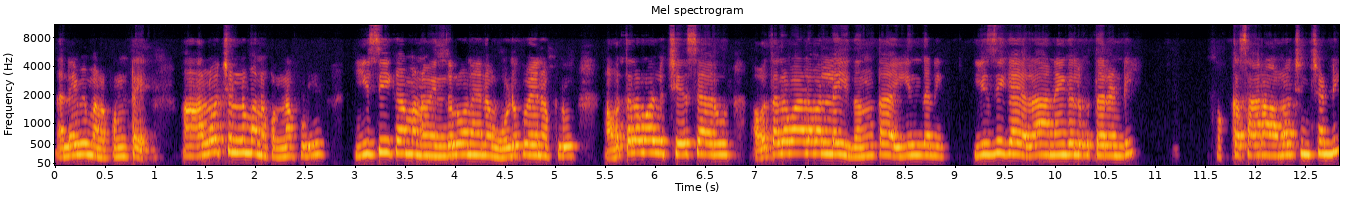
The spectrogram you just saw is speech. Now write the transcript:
అనేవి మనకుంటాయి. ఆ ఆలోచనలు మనకున్నప్పుడు ఈజీగా మనం ఎందులోనైనా ఓడిపోయినప్పుడు అవతల వాళ్ళు చేశారు అవతల వాళ్ళ వల్ల ఇదంతా అయ్యిందని ఈజీగా ఎలా అనేయగలుగుతారండి? ఒక్కసారి ఆలోచించండి.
